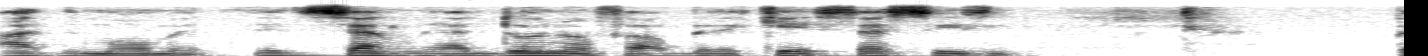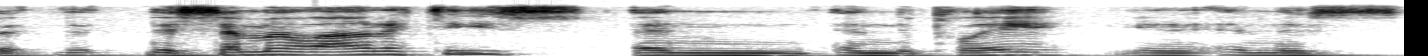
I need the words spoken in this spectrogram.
at the moment. It's certainly I don't know if that'll be the case this season, but the, the similarities in in the play you know, in this.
